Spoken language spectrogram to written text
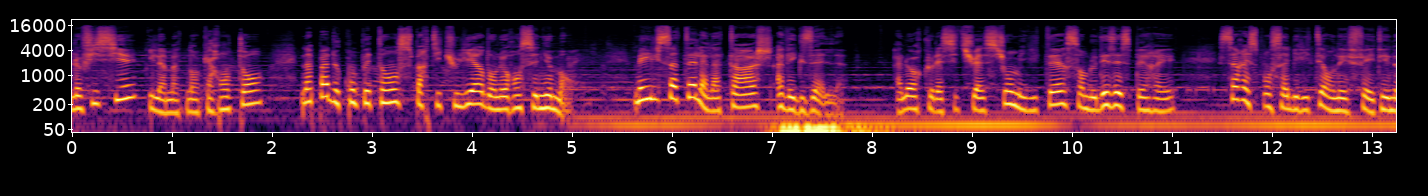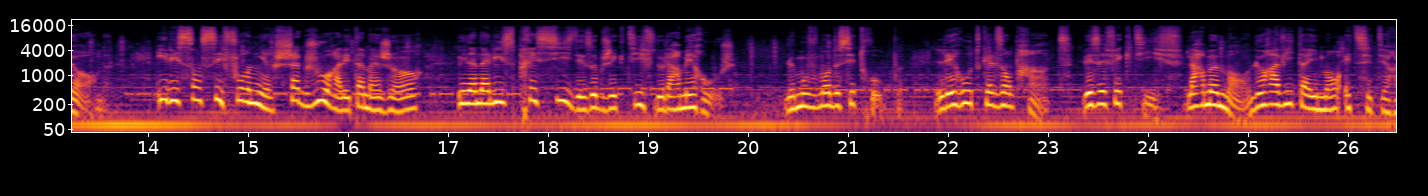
L'officier, il a maintenant 40 ans, n'a pas de compétences particulières dans le renseignement, mais il s'attelle à la tâche avec zèle. Alors que la situation militaire semble désespérée, sa responsabilité en effet est énorme. Il est censé fournir chaque jour à l'état-major une analyse précise des objectifs de l'armée rouge, le mouvement de ses troupes, les routes qu'elles empruntent, les effectifs, l'armement, le ravitaillement, etc.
